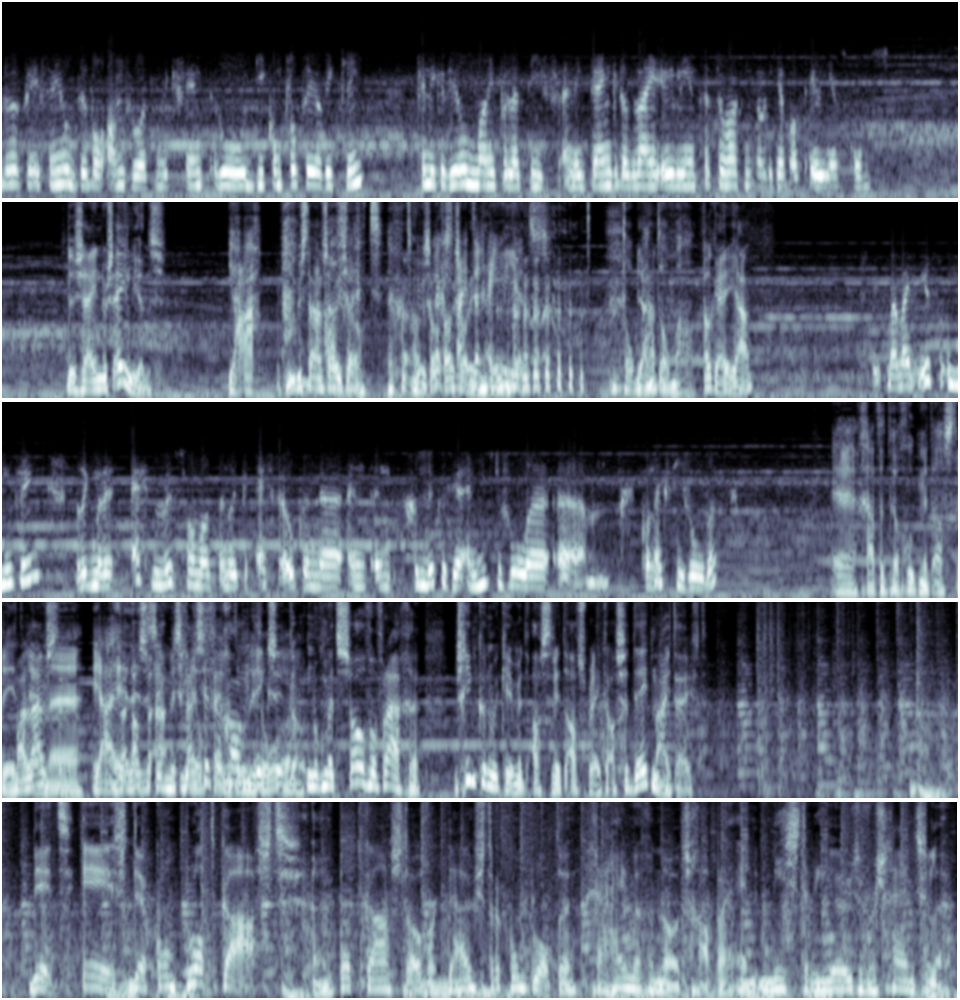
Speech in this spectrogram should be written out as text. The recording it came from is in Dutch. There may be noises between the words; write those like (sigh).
dat heeft een heel dubbel antwoord. Want ik vind hoe die complottheorie klinkt, vind ik het heel manipulatief. En ik denk dat wij aliens net zo hard nodig hebben als aliens ons. Er zijn dus aliens. Ja. Die bestaan sowieso. Alfred. (laughs) Oh, Tuurlijk oh, zijn sorry. (laughs) er aliens. Tom Ja. al. Oké, ja. Maar mijn eerste ontmoeting, dat ik me er echt bewust van was en dat ik echt ook een, eh, een, een gelukkige en liefdevolle ehm, connectie voelde. Eh, gaat het wel goed met Astrid? Maar En, luister. eh, ja, als we- is misschien wij heel zitten gewoon, nu ik horen. zit nog met zoveel vragen. Misschien kunnen we een keer met Astrid afspreken als ze date night heeft. Dit is de Complotcast. Een podcast over duistere complotten, geheime genootschappen en mysterieuze verschijnselen.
